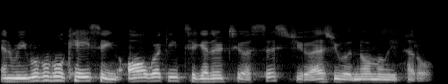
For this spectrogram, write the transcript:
and removable casing all working together to assist you as you would normally pedal.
